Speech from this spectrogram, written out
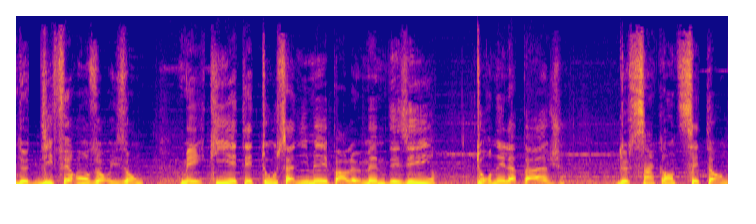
de différents horizons, mais qui étaient tous animés par le même désir, tourner la page de 57 ans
